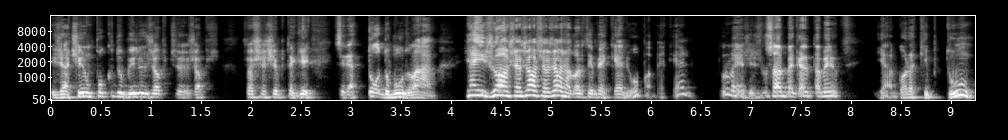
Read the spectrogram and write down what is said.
E já tira um pouco do brilho do Jorge Cheptegei, seria todo mundo lá. E aí, Jorge, Jorge, Jorge, agora tem Bekele. Opa, Bekele? Tudo bem, a gente não sabe Bekele também. E agora Kiptum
